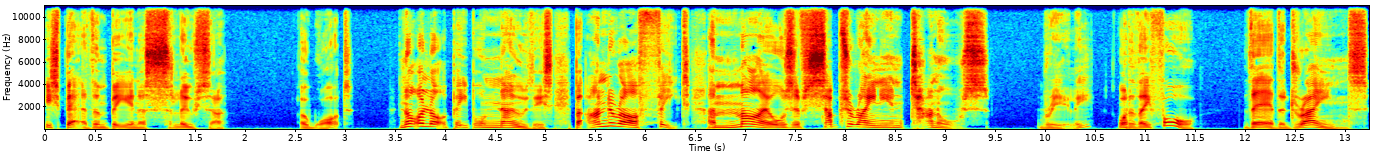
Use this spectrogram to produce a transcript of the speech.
it's better than being a sluicer. A what? Not a lot of people know this, but under our feet are miles of subterranean tunnels. Really? What are they for? They're the drains,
